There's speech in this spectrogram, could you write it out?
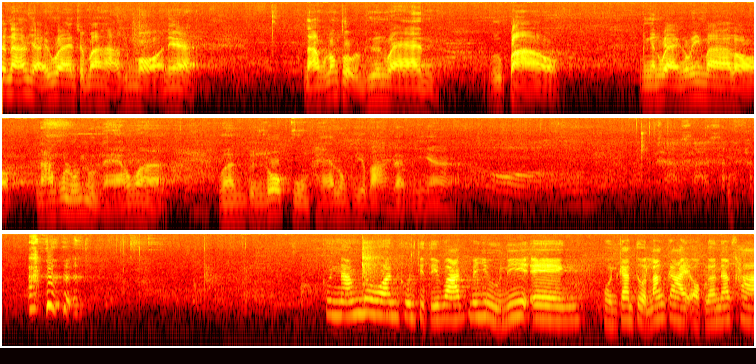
ถ้าน้ำอยากให้แวนจะมาหาคุณหมอเนี่ย น้ำก็ต้องตรวจเป็นเพื่อนแวนรู้เปล่าไม่งั้นแวนก็ไม่มาหรอก น้ำก็รู้อยู่แล้วว่าแวนเป็นโรคภูมิแพ้โรงพยาบาลแบบเนี้ยคุณน้ำนวลคุณจิตติวัฒน์มาอยู่นี่เอง ผลการตรวจร่างกายออกแล้วนะคะ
